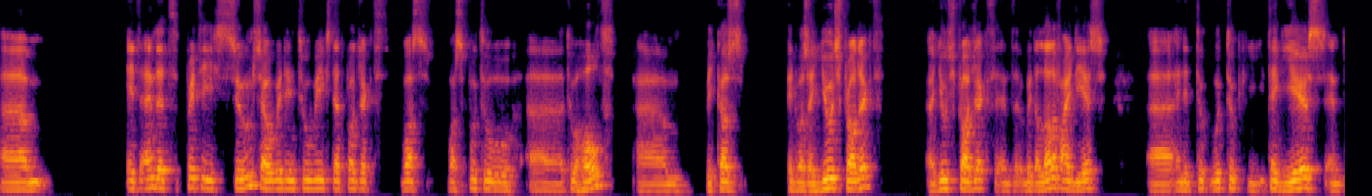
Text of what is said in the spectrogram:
um, it ended pretty soon. So within two weeks, that project was was put to uh, to a hold um, because it was a huge product, a huge project, and with a lot of ideas. Uh, and it took would took take years and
